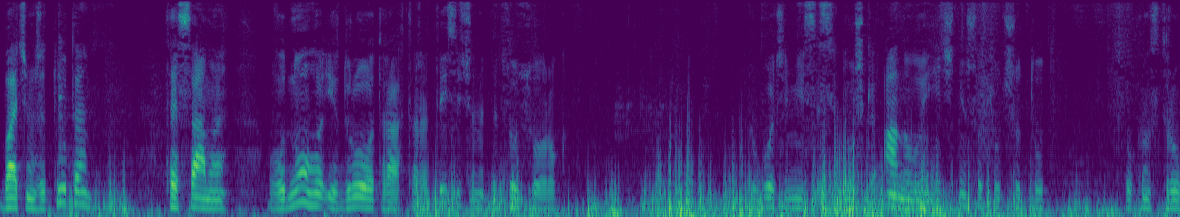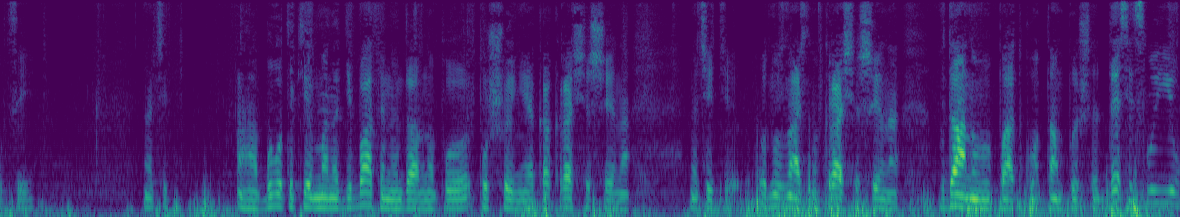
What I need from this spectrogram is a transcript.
бачимо вже тут те саме в одного і в другого трактора 1000 на 540. Робоче місце сідушки аналогічні, що тут, що тут по конструкції. Значить, Ага, було таке в мене дебати недавно по, по шині, яка краща шина. Значить, однозначно краща шина в даному випадку там пише 10 слоїв,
